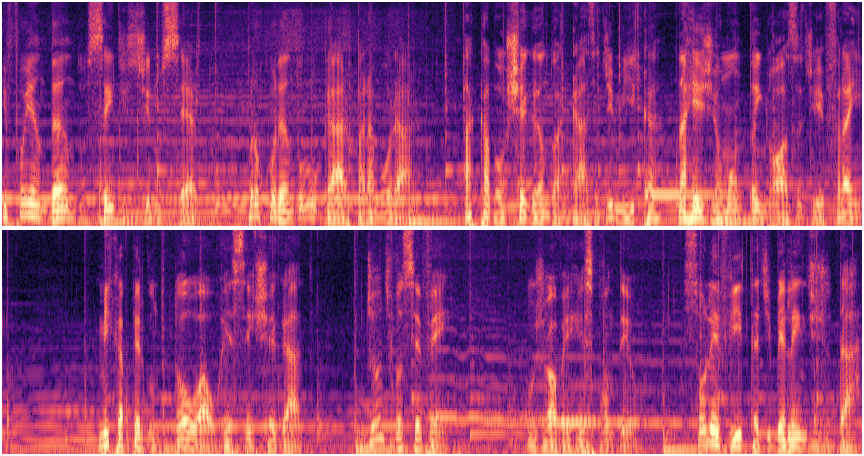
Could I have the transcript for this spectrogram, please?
e foi andando sem destino certo, procurando um lugar para morar. Acabou chegando à casa de Mica, na região montanhosa de Efraim. Mica perguntou ao recém-chegado: De onde você vem? O jovem respondeu: Sou levita de Belém de Judá.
